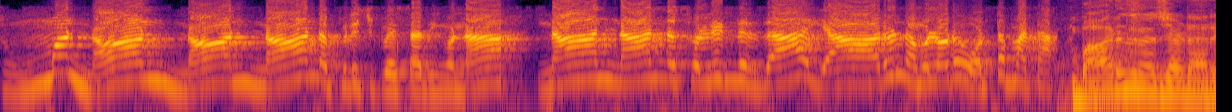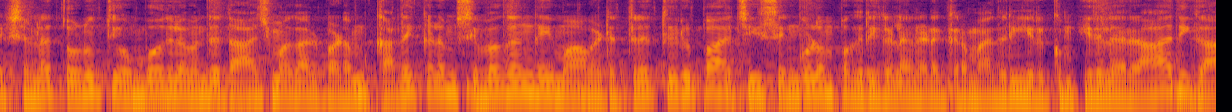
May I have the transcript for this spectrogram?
சும்மா நான் நான் நான் பிரிச்சு பேசாதீங்கன்னா நான் நான் சொல்லிட்டு இருந்தா யாரும் நம்மளோட ஒட்ட மாட்டான் பாரத ராஜா டைரக்ஷன்ல தொண்ணூத்தி ஒன்பதுல வந்து தாஜ்மஹால் படம் கதைக்களம் சிவகங்கை மாவட்டத்துல திருப்பாச்சி செங்குளம் பகுதிகளில் நடக்கிற மாதிரி இருக்கும். இதுல ராதிகா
